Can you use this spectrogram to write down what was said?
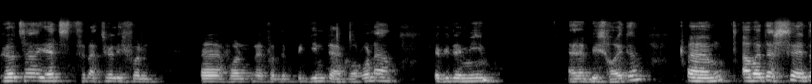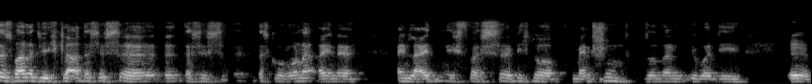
kürzer jetzt natürlich von, äh, von, von dem Beginn der Corona-Epidemie äh, bis heute. Ähm, aber das, äh, das war natürlich klar, dass, es, äh, dass, es, dass Corona eine ein Leiden ist, was nicht nur Menschen, sondern über die äh,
